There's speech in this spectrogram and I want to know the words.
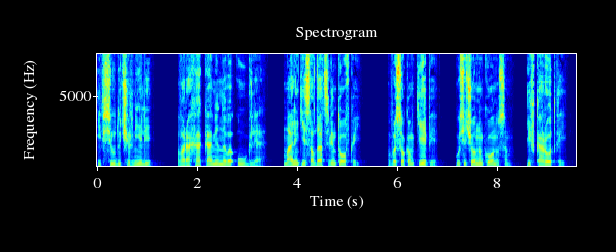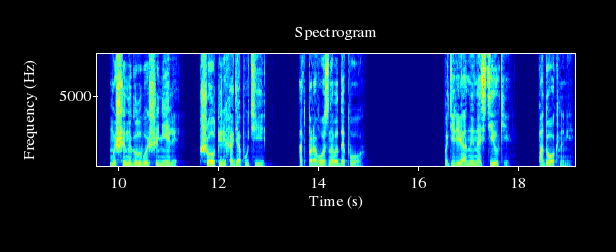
и всюду чернели вороха каменного угля. Маленький солдат с винтовкой, в высоком кепе, усеченным конусом, и в короткой, мышино-голубой шинели, шел, переходя пути, от паровозного депо. По деревянной настилке, под окнами,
